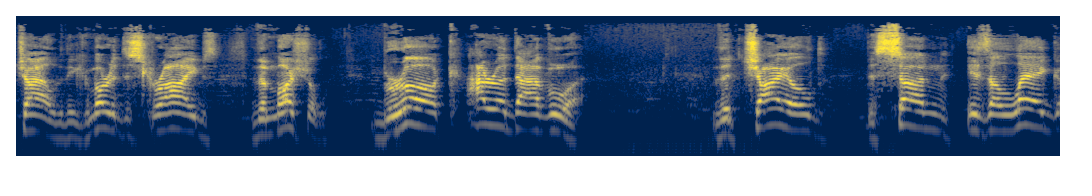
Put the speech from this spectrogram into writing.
child. The Gemara describes the marshal, bra kara davua. The child, the son, is a leg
